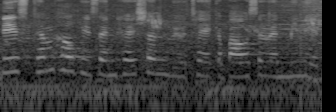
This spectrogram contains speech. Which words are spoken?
This temple presentation will take about 7 minutes.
